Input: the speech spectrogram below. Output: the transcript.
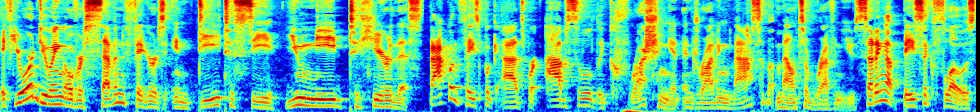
If you're doing over seven figures in D2C, you need to hear this. Back when Facebook ads were absolutely crushing it and driving massive amounts of revenue, setting up basic flows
